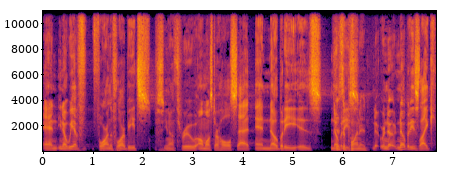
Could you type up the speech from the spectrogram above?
And you know, we have four on the floor beats, you know, through almost our whole set, and nobody is nobody's Disappointed. no, no, nobody's like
